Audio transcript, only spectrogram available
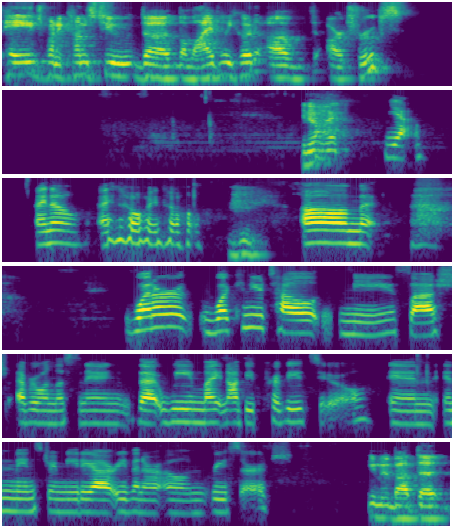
page when it comes to the the livelihood of our troops? You know, I yeah, I know, I know, I know. Mm-hmm. Um, what are what can you tell me slash everyone listening that we might not be privy to in in mainstream media or even our own research? you even about the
